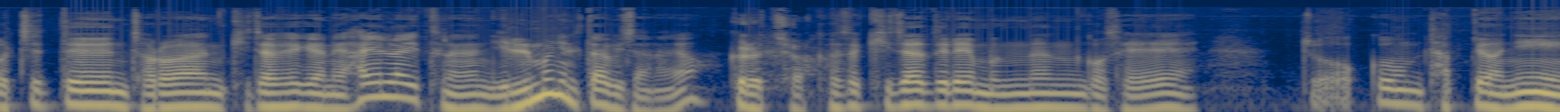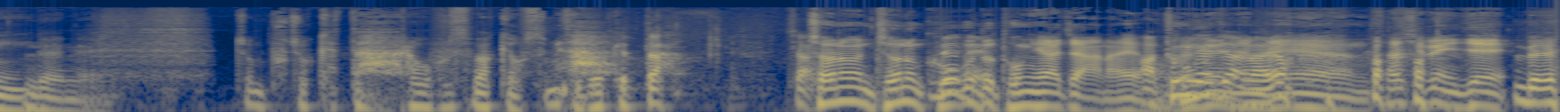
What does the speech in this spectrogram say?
어쨌든 저러한 기자회견의 하이라이트는 일문일답이잖아요. 그렇죠. 그래서 기자들의 묻는 것에 조금 답변이 네네. 좀 부족했다라고 볼 수밖에 없습니다. 그렇겠다. 자, 저는 저는 그거도 네네. 동의하지 않아요. 아, 동의하지 왜냐하면 사실은 이제 네.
